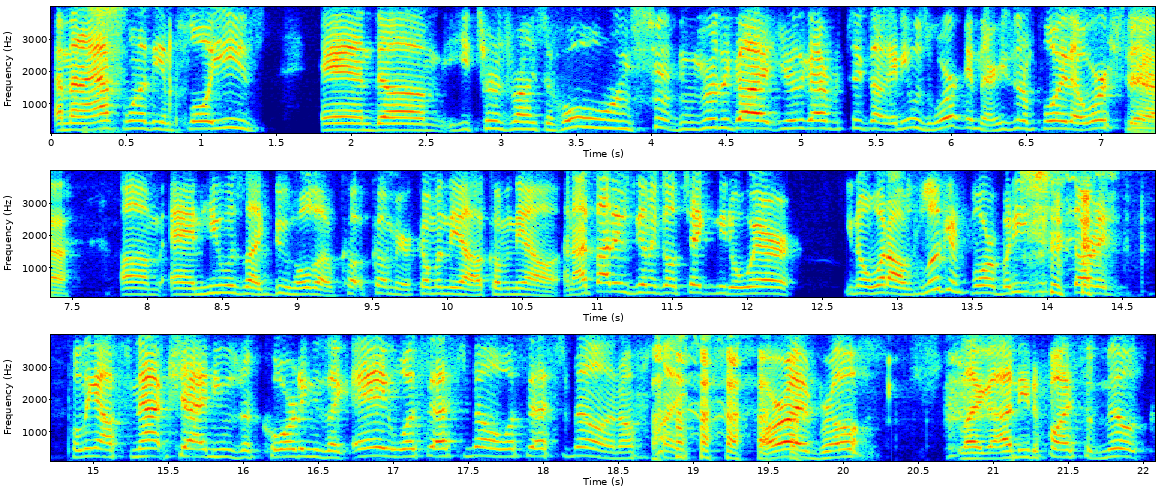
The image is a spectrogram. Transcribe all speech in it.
And then I asked one of the employees and um, he turns around and said, Holy shit, dude, you're the guy, you're the guy from TikTok. And he was working there. He's an employee that works there. Yeah. Um, and he was like, dude, hold up, Co- come here, come in the aisle, come in the aisle. And I thought he was gonna go take me to where, you know, what I was looking for, but he just started pulling out Snapchat and he was recording. He's like, Hey, what's that smell? What's that smell? And I'm like, All right, bro. Like I need to find some milk.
